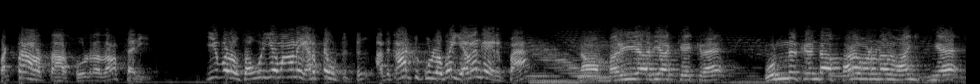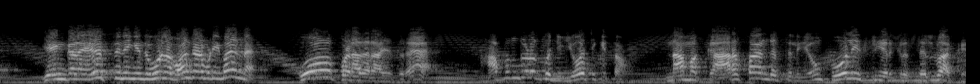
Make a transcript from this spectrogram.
பட்டாளத்தார் சொல்றதான் சரி. இவ்வளவு சௌரியமான இடத்தை விட்டுட்டு அது காட்டுக்குள்ள போய் எவங்க இருப்ப? நான் மரியாதையா கேக்குறேன் ஒண்ணுக்கு ரெண்டா பணம் வேணும்னாலும் வாங்கிக்கங்க. எங்களை எடுத்து நீங்க இந்த ஊர்ல வாழ்ந்துட முடியுமா என்ன? கோவப்படாத ராஜதுரை. அவங்களும் கொஞ்சம் யோசிக்கட்டும். நமக்கு அரசாங்கத்திலயும் போலீஸ்லயும் இருக்கிற செல்வாக்கு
